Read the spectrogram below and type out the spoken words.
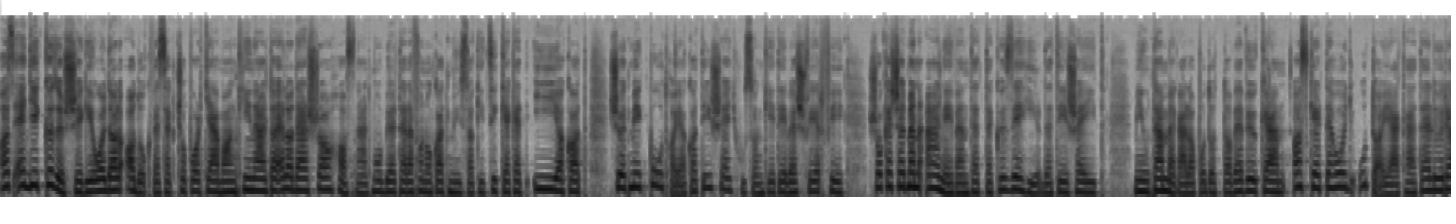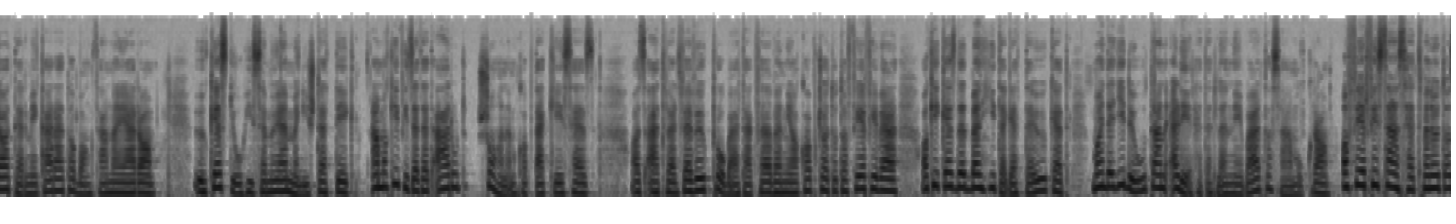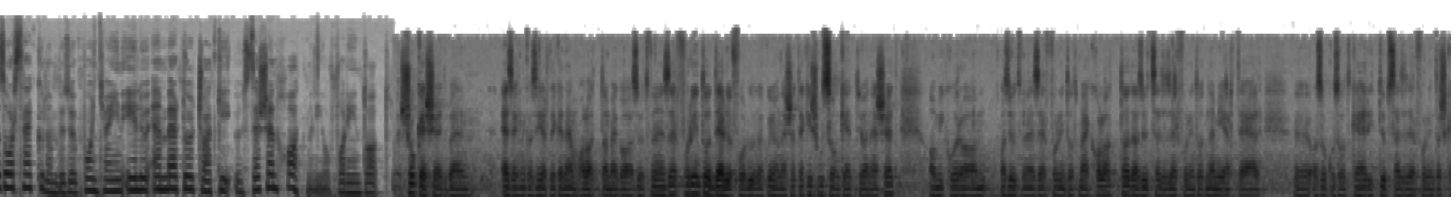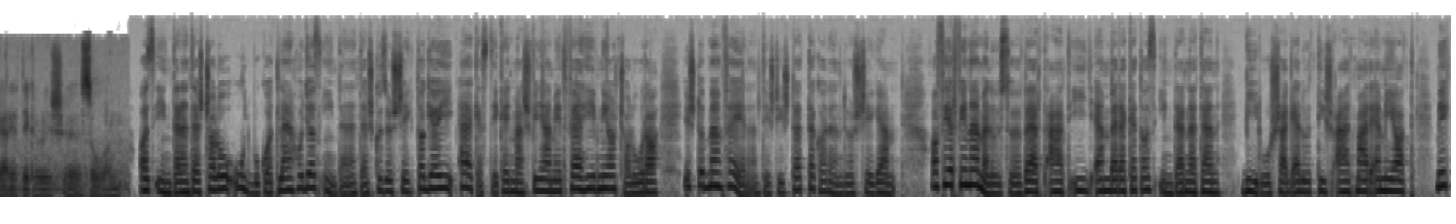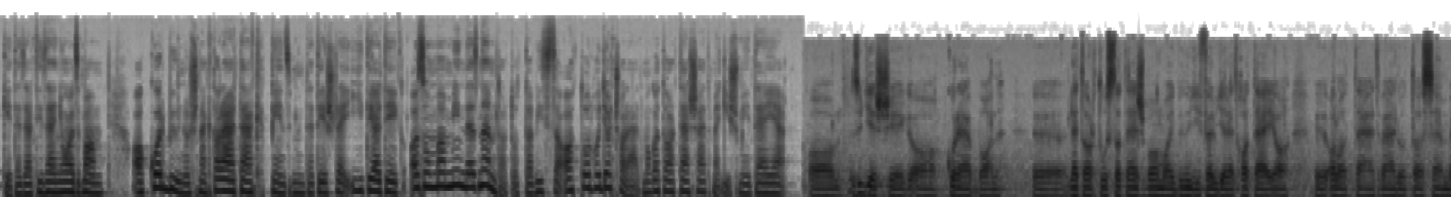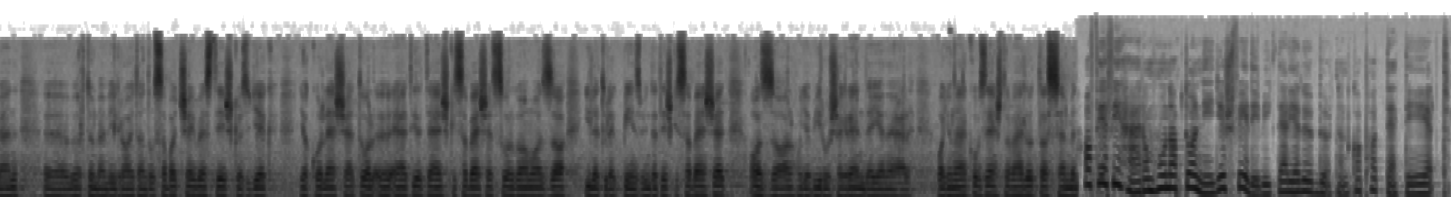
Az egyik közösségi oldal adok-veszek csoportjában kínálta eladásra használt mobiltelefonokat, műszaki cikkeket, íjakat, sőt még póthajakat is egy 22 éves férfi. Sok esetben álnéven tette közzé hirdetéseit. Miután megállapodott a vevőkkel, azt kérte, hogy utalják át előre a termékárát a bankszámlájára. Ők ezt jó hiszeműen meg is tették, ám a kifizetett árut soha nem kapták készhez. Az átvert vevők próbálták felvenni a kapcsolatot a férfivel, aki kezdetben hitegette őket, majd egy idő után elérhetetlenné vált a számukra. A férfi 175 az ország különböző pontjain élő embertől csalt ki összesen 6 millió forintot. Sok esetben ezeknek az értéke nem haladta meg az 50 ezer forintot, de előfordultak olyan esetek is, 22 olyan eset, amikor a, az 50 ezer forintot meghaladta, de az 500 ezer forintot nem érte el az okozott kár, itt több százezer forintos kárértékről is szó van. Az internetes csaló úgy bukott le, hogy az internetes közösség tagjai elkezdték egymás figyelmét felhívni a csalóra, és többen feljelentést is tettek a rendőrségem. A férfi nem először vert át így embereket az interneten, bíróság előtt is állt már emiatt, még 2018-ban. Akkor bűnösnek találták, pénzbüntetésre ítélték, azonban mindez nem tartotta vissza attól, hogy a család magatartását megismételje. Az ügyészség a korábban letartóztatásban, majd bűnügyi felügyelet hatája alatt állt vádottal szemben börtönben végrehajtandó szabadságvesztés, közügyek gyakorlásától eltiltás kiszabását szorgalmazza, illetőleg pénzbüntetés kiszabását, azzal, hogy a bíróság rendeljen el vagyonálkobzást a vádottal szemben. A férfi három hónaptól négy és fél évig terjedő börtön kaphat tettéért.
